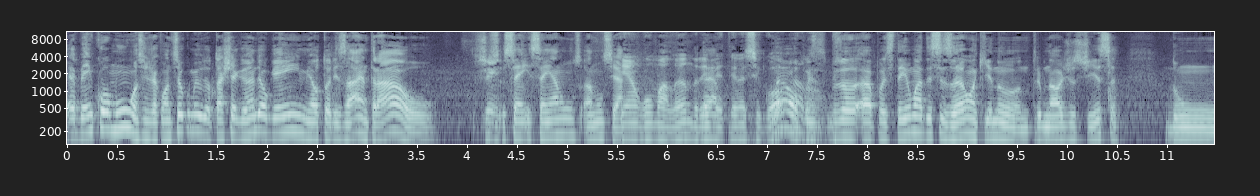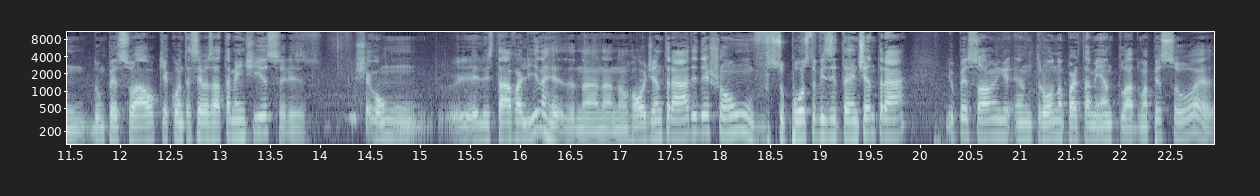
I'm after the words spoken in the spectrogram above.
é bem comum, assim, já aconteceu comigo. Eu tá chegando e alguém me autorizar a entrar ou. Sim. Sem, sem anun- anunciar. Tem algum malandro aí É. metendo esse golpe? Não, ou pois, pois, ah, pois tem uma decisão aqui no, no Tribunal de Justiça de um, de um pessoal que aconteceu exatamente isso. Eles chegou um, ele estava ali na, na- na- no hall de entrada e deixou um suposto visitante entrar e o pessoal en- entrou no apartamento lá de uma pessoa,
